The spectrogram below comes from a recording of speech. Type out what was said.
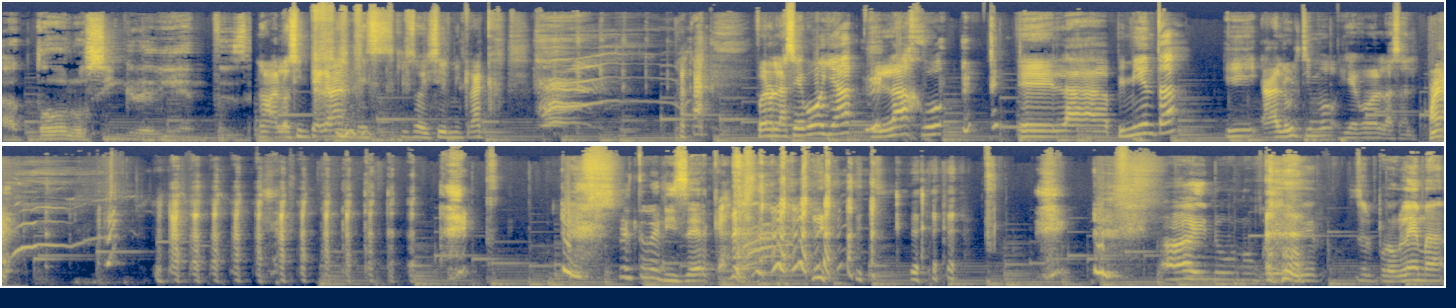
a todos los ingredientes. No, a los integrantes, quiso decir mi crack. Fueron la cebolla, el ajo, eh, la pimienta y al último llegó la sal. No estuve ni cerca. Ay, no, no puede ser. Es el problema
